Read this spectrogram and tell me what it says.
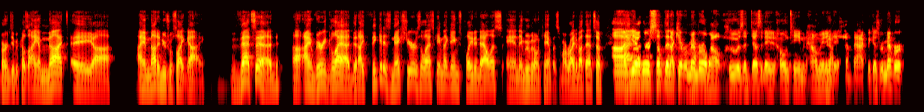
Burnsy, because I am not a, uh, I am not a neutral site guy. That said, uh, I am very glad that I think it is next year is the last game that game's played in Dallas, and they move it on campus. Am I right about that? So, Uh, I- yeah, there's something I can't remember about who is a designated home team and how many Yeah. they have back. Because remember,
